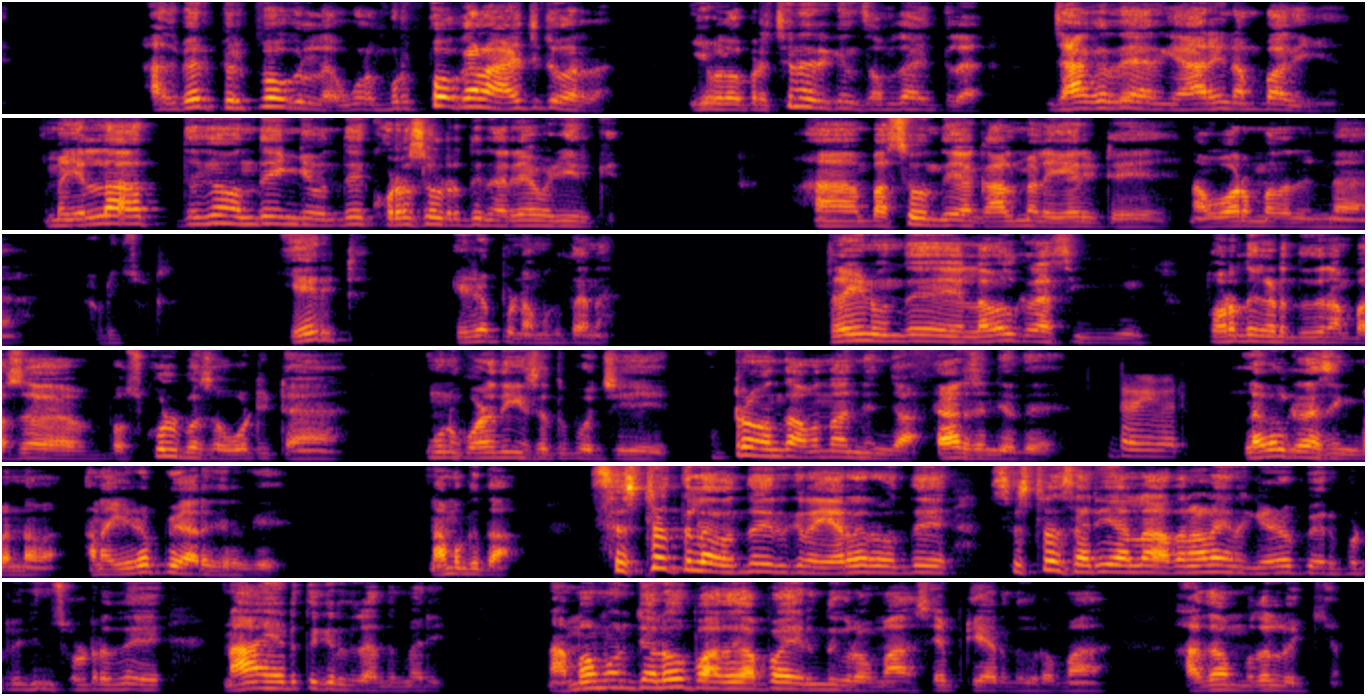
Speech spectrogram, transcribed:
அது பேர் பிற்போக்கு இல்லை. உங்களை முற்போக்கால அழைச்சிட்டு வர்றேன். இவ்வளோ பிரச்சனை இருக்குன்னு சமுதாயத்தில். ஜாக்கிரதையாக இருக்கு யாரையும் நம்பாதீங்க. நம்ம எல்லாத்துக்கும் வந்து இங்கே வந்து குறை சொல்கிறதுக்கு நிறையா வழி இருக்குது பஸ்ஸு வந்து என் கால் மேலே ஏறிட்டு நான் ஓரமாக தான் நின்னேன் அப்படின்னு சொல்கிறேன் ஏறிட்டு இழப்பு நமக்கு தானே. ட்ரெயின் வந்து லெவல் கிராசிங் திறந்து கிடந்தது. நான் பஸ்ஸை ஸ்கூல் பஸ்ஸை ஓட்டிட்டேன். மூணு குழந்தைங்க செத்து போச்சு. குற்றம் வந்து அவன் தான் செஞ்சான். யார் செஞ்சது? டிரைவர் லெவல் கிராசிங் பண்ணவன். ஆனால் இழப்பு யாருக்கு இருக்கு? நமக்கு தான். சிஸ்டத்தில் வந்து இருக்கிற எரர் வந்து சிஸ்டம் சரியா இல்லை அதனால் எனக்கு இழப்பு ஏற்பட்டுருச்சுன்னு சொல்கிறது நான் எடுத்துக்கிறது இல்ல அந்த மாதிரி. நம்ம முடிஞ்ச அளவு பாதுகாப்பாக இருந்துக்கிறோமா? சேஃப்டியாக இருந்துக்கிறோமா? அதான் முதல் வைக்கும்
